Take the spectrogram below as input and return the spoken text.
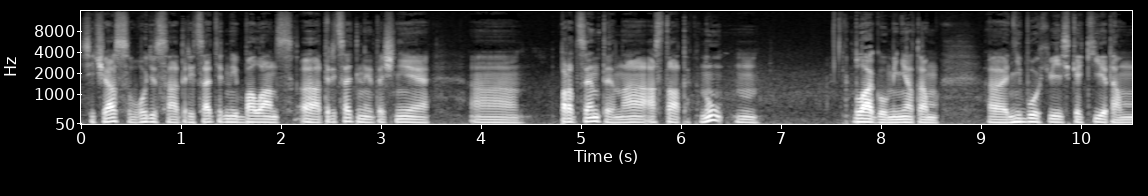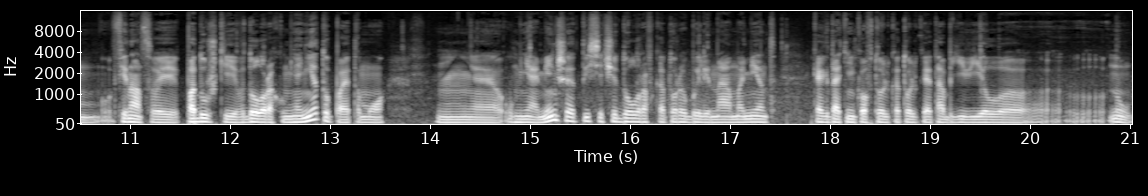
Сейчас вводится отрицательный баланс, отрицательные, точнее, проценты на остаток. Ну, благо у меня там э, не бог весь какие там финансовые подушки в долларах у меня нету, поэтому э, у меня меньше тысячи долларов, которые были на момент когда Тиньков только-только это объявил, э, ну,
